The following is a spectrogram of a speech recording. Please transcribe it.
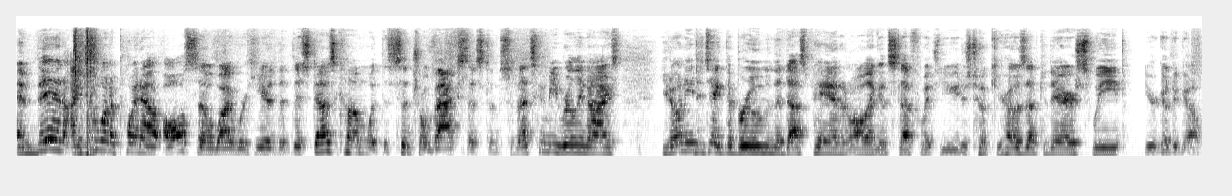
And then I do want to point out also why we're here that this does come with the central vac system. So that's going to be really nice. You don't need to take the broom and the dustpan and all that good stuff with you. You just hook your hose up to there, sweep, you're good to go.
